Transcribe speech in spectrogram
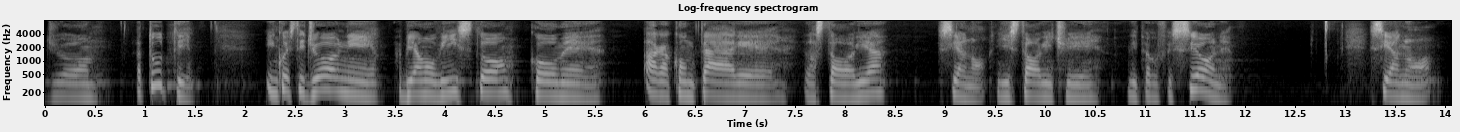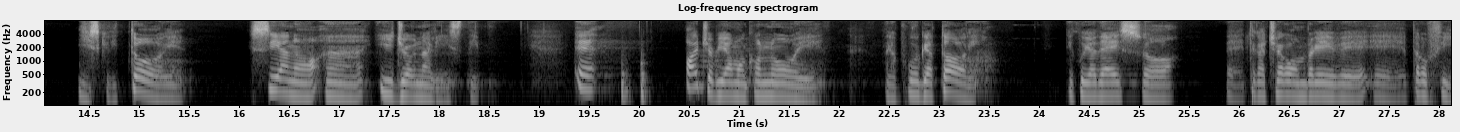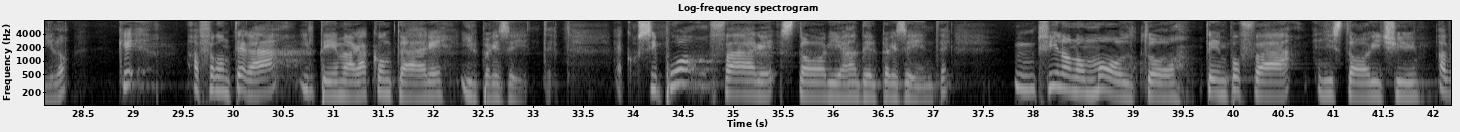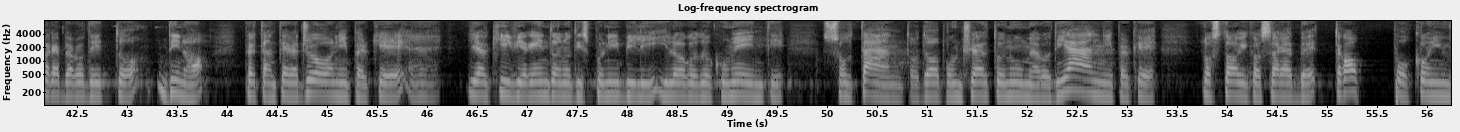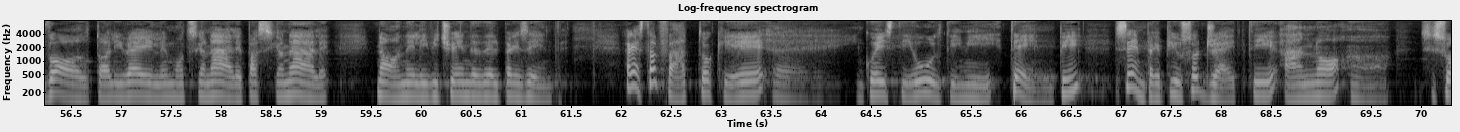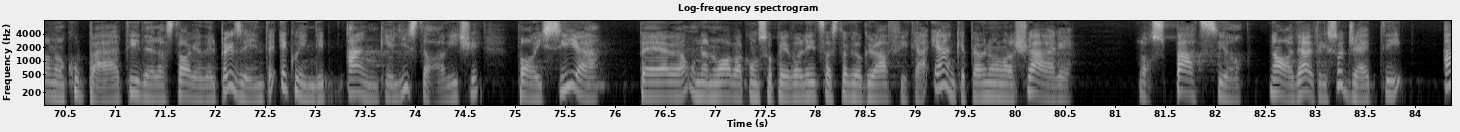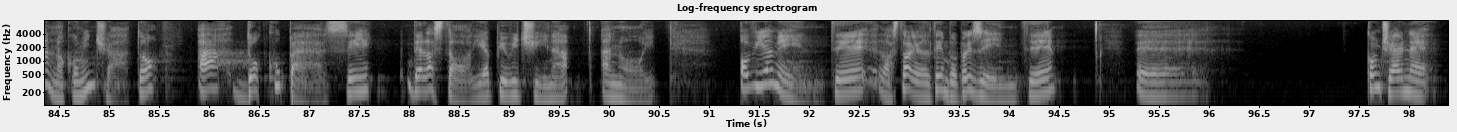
pomeriggio a tutti. In questi giorni abbiamo visto come a raccontare la storia siano gli storici di professione, siano gli scrittori, siano eh, i giornalisti. E oggi abbiamo con noi Purgatori, di cui adesso eh, traccerò un breve eh, profilo, che affronterà il tema raccontare il presente. Ecco, si può fare storia del presente. Mm, fino a non molto tempo fa gli storici avrebbero detto di no per tante ragioni, perché eh, gli archivi rendono disponibili i loro documenti soltanto dopo un certo numero di anni, perché lo storico sarebbe troppo coinvolto a livello emozionale, passionale no, nelle vicende del presente. Resta il fatto che eh, in questi ultimi tempi sempre più soggetti hanno, uh, si sono occupati della storia del presente e quindi anche gli storici, poi sia per una nuova consapevolezza storiografica e anche per non lasciare lo spazio no, ad altri soggetti, hanno cominciato ad occuparsi della storia più vicina a noi. Ovviamente la storia del tempo presente eh, concerne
